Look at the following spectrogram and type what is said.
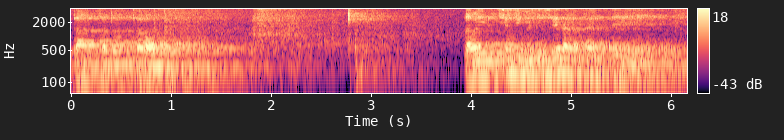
tanta tanta roba. La meditazione di questa sera prende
